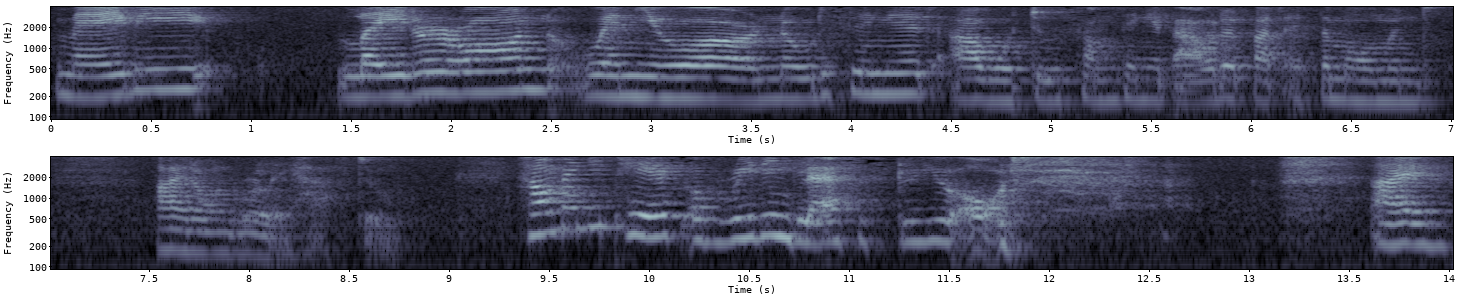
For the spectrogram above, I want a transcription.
maybe later on when you're noticing it, I would do something about it. But at the moment, I don't really have to. How many pairs of reading glasses do you own? I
